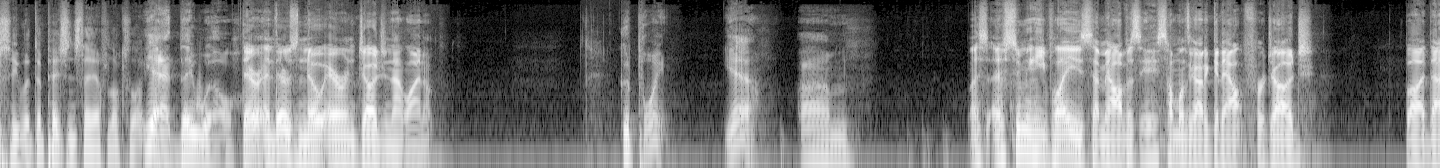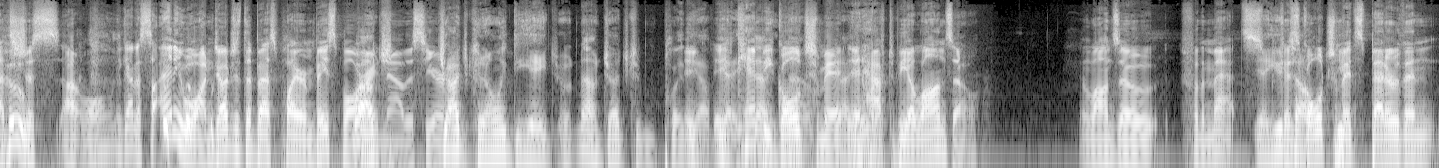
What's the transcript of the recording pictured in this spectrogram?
See what the pitching staff looks like. Yeah, they will. There and there's no Aaron Judge in that lineup. Good point. Yeah. Um, As- Assuming he plays, I mean, obviously someone's got to get out for Judge. But that's Who? just I don't, well, you got to anyone. Judge is the best player in baseball Well, right now this year. Judge could only DH. oh, No, Judge can play the. it out- it yeah, can't no, be no, Goldschmidt. no, It'd you're have right. to be Alonso. Alonso for the Mets. Yeah, you because tell- Goldschmidt's better than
